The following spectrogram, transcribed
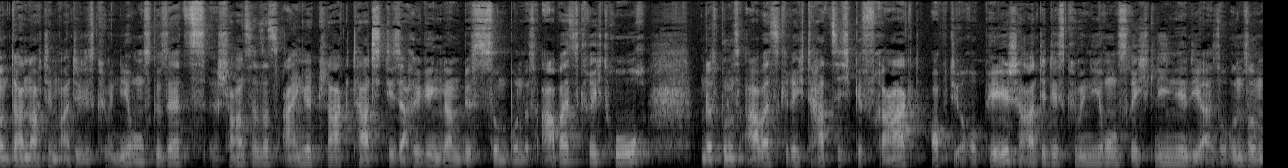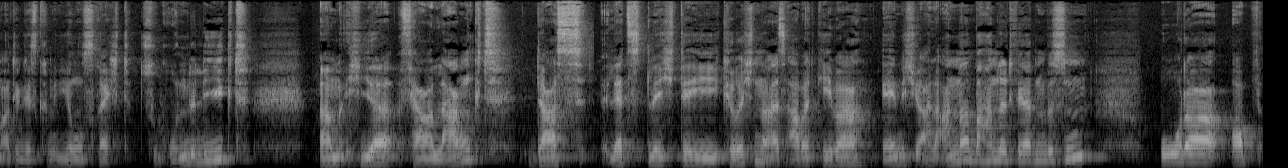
und dann nach dem Antidiskriminierungsgesetz Schadensersatz eingeklagt hat. Die Sache ging dann bis zum Bundesarbeitsgericht hoch und das Bundesarbeitsgericht hat sich gefragt, ob die europäische Antidiskriminierungsrichtlinie, die also unserem Antidiskriminierungsrecht zugrunde liegt, ähm, hier verlangt, dass letztlich die Kirchen als Arbeitgeber ähnlich wie alle anderen behandelt werden müssen oder ob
